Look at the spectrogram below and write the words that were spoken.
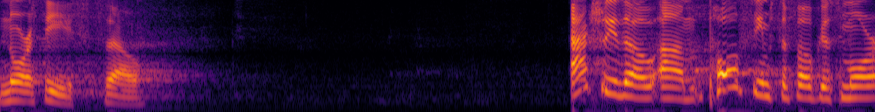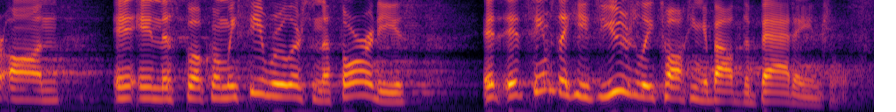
northeast. So, actually, though, um, Paul seems to focus more on in, in, this book when we see rulers and authorities. It, it seems that he's usually talking about the bad angels.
